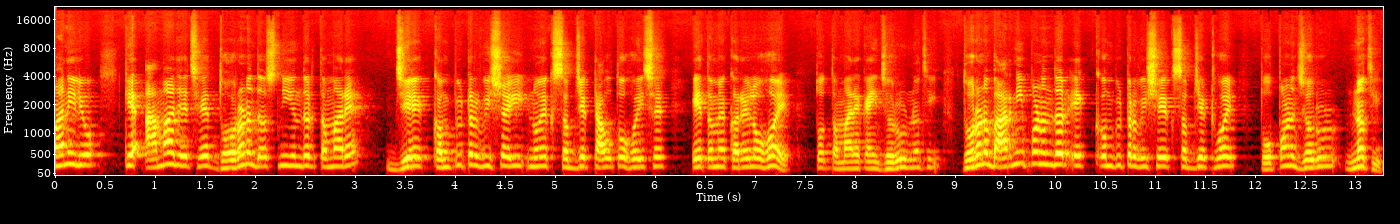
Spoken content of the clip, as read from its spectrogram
માની લ્યો કે આમાં જે છે, ધોરણ દસની અંદર તમારે જે કમ્પ્યુટર વિષયનો એક સબ્જેક્ટ આવતો હોય છે, એ તમે કરેલો હોય તો તમારે કંઈ જરૂર નથી. ધોરણ બારની પણ અંદર એક કમ્પ્યુટર વિષય એક સબ્જેક્ટ હોય તો પણ જરૂર નથી.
